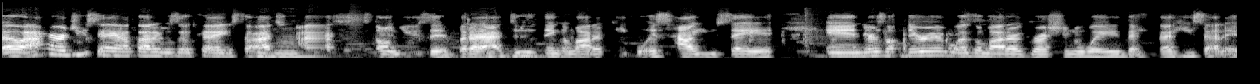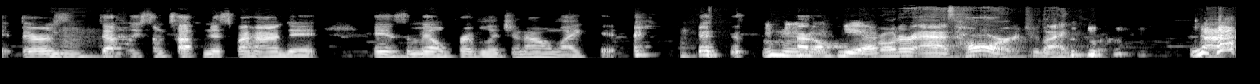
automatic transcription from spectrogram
"Oh, I heard you say I thought it was okay." So I, Mhm. I just don't use it. But I, I do think a lot of people, it's how you say it, and there's there was a lot of aggression the way that, that he said it. There's Mhm. definitely some toughness behind it and some male privilege, and I don't like it. Mhm. At all. Yeah. Rolled her ass hard. You're like, I,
